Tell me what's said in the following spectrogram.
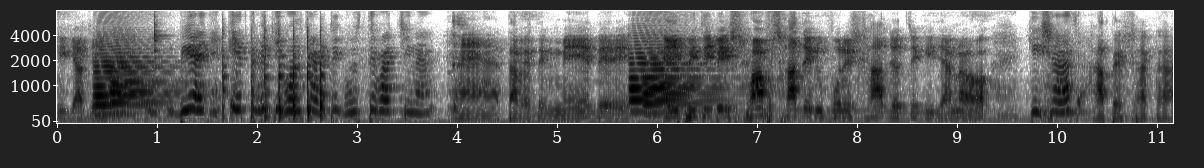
ঠিক আছে। বিয়াই এ তুমি কি বলছো? আমি ঠিক বুঝতে পারছি না। হ্যাঁ তবে তো মেয়েদের এই পৃথিবীর সব সাজের উপরে সাজ হচ্ছে কি জানো? কি সাজ? হাতের শাখা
